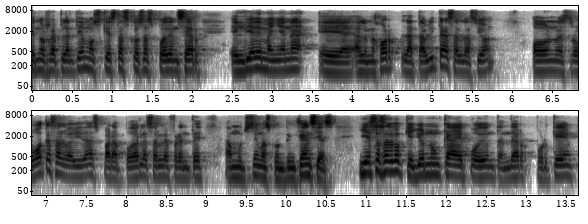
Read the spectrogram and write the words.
que nos replanteemos que estas cosas pueden ser el día de mañana, eh, a lo mejor la tablita de salvación o nuestro bote salvavidas para poderle hacerle frente a muchísimas contingencias. Y eso es algo que yo nunca he podido entender, por qué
